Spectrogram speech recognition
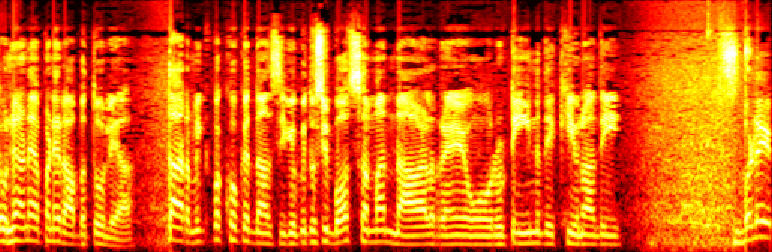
ਉਹਨਾਂ ਨੇ ਆਪਣੇ ਰੱਬ ਤੋਂ ਲਿਆ। ਧਾਰਮਿਕ ਪੱਖੋਂ ਕਿਦਾਂ ਸੀ? ਕਿਉਂਕਿ ਤੁਸੀਂ ਬਹੁਤ ਸਮਾਂ ਨਾਲ ਰਹੇ ਹੋ ਰੂਟੀਨ ਦੇਖੀ ਉਹਨਾਂ ਦੀ। ਬੜੇ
